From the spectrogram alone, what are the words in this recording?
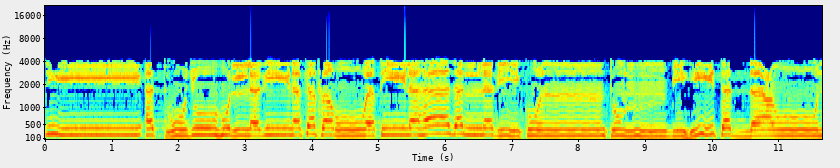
سيئت وجوه الذين كفروا وقيل هذا الذي كنتم به تدعون.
